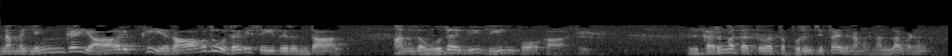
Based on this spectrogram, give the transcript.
நம்ம எங்க யாருக்கு ஏதாவது உதவி செய்திருந்தால் அந்த உதவி வீண் போகாது. இது கர்ம தத்துவத்தை புரிஞ்சுட்டா இது நமக்கு நல்லா விளங்கும்.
